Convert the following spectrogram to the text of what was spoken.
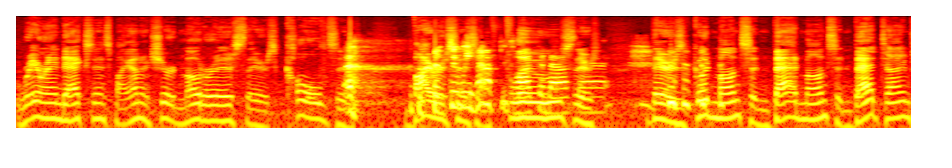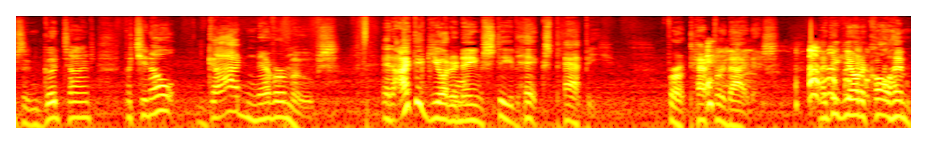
rear end accidents by uninsured motorists, there's colds, there's viruses Do we have and to flus, talk about there's there's good months and bad months and bad times and good times. But you know, God never moves. And I think you ought to Yeah. name Steve Hicks Pappy for Epaphroditus. I think you ought to call him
